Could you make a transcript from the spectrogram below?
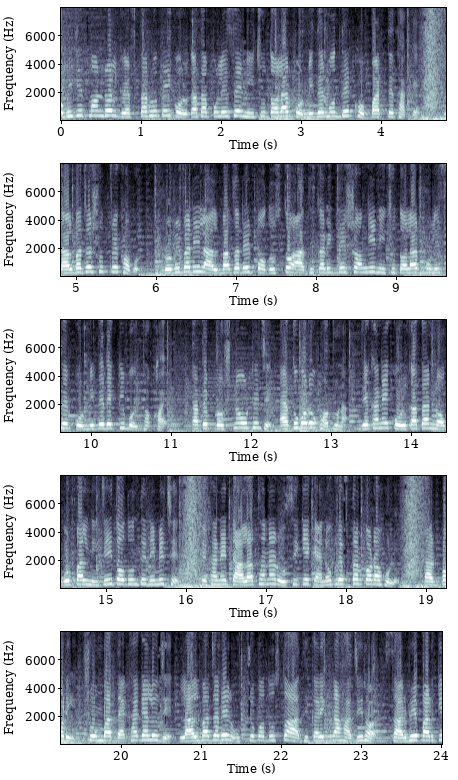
অভিজিৎ মণ্ডল গ্রেফতার হতেই কলকাতা পুলিশের নিচুতলার কর্মীদের মধ্যে ক্ষোভ বাড়তে থাকে। লালবাজার সূত্রে খবর, রবিবারই লালবাজারের পদস্থ আধিকারিকদের সঙ্গে নিচুতলার পুলিশের কর্মীদের একটি বৈঠক হয়। তাতে প্রশ্ন উঠেছে এত বড় ঘটনা, যেখানে কলকাতার নগরপাল নিজেই তদন্তে নেমেছেন সেখানে টালা থানার ওসিকে কেন গ্রেফতার করা হলো? তারপরে সোমবার দেখা গেল যে, লালবাজারের উচ্চপদস্থ আধিকারিকরা হাজির হয় সার্ভে পার্কে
